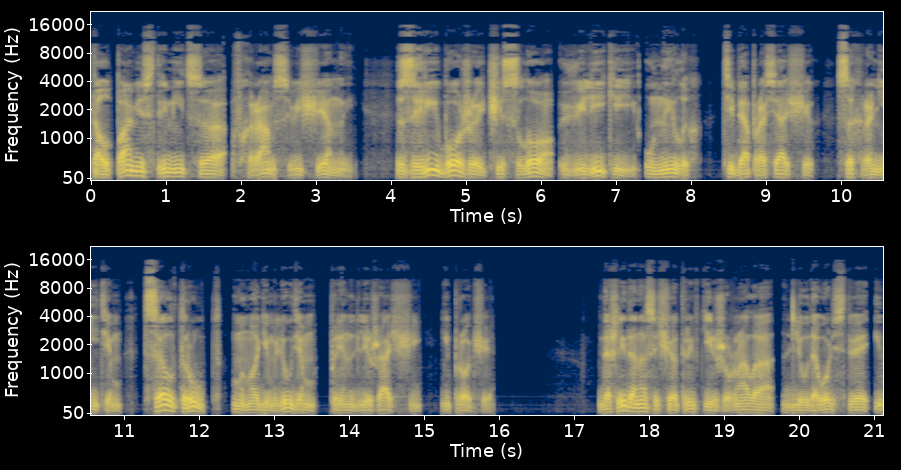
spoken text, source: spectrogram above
толпами стремиться в храм священный. Зри, Боже, число великий унылых, Тебя просящих, сохранить им, цел труд многим людям принадлежащий и прочее дошли до нас еще отрывки из журнала «Для удовольствия и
